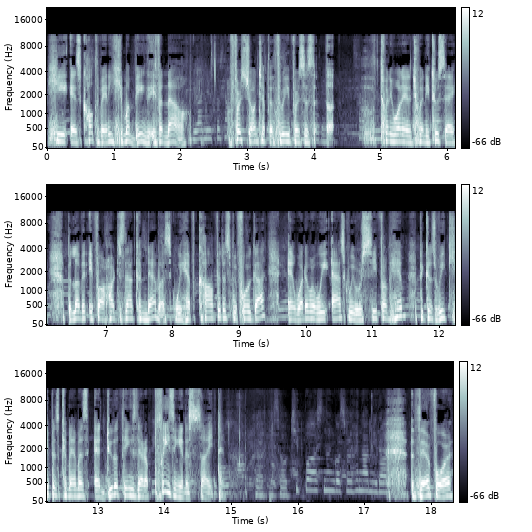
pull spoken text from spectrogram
he is cultivating human beings even now. First John chapter 3 verses uh, 21 and 22 say, Beloved, if our heart does not condemn us, we have confidence before God, and whatever we ask, we receive from Him, because we keep His commandments and do the things that are pleasing in His sight. Therefore,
